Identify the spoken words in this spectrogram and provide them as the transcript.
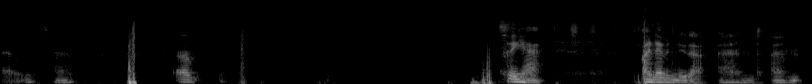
town. So, um, so yeah, I never knew that, and um,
